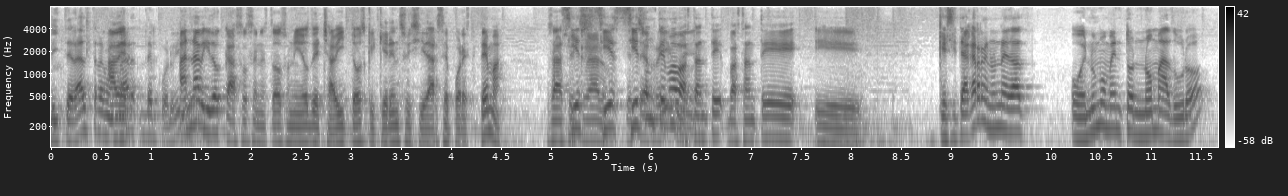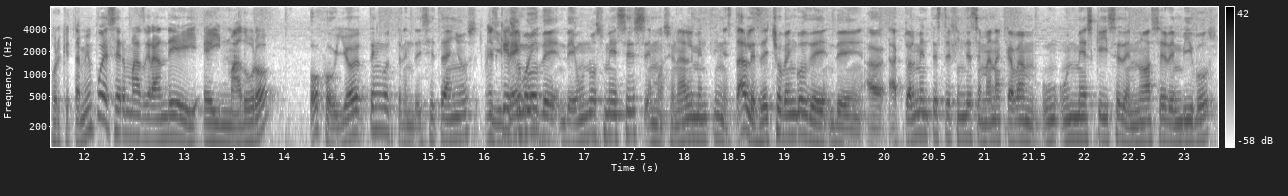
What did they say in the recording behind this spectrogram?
literal traumar ver, de por vida. han habido casos en Estados Unidos de chavitos que quieren suicidarse por este tema. O sea, sí, Sí, es, claro. sí es, Qué sí es un tema bastante, bastante eh, que si te agarran en una edad o en un momento no maduro, porque también puede ser más grande e inmaduro. Ojo, yo tengo 37 años Es y que vengo de, de unos meses emocionalmente inestables. De hecho, vengo de... de- a- actualmente este fin de semana acaba un, un mes que hice de no hacer en vivos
